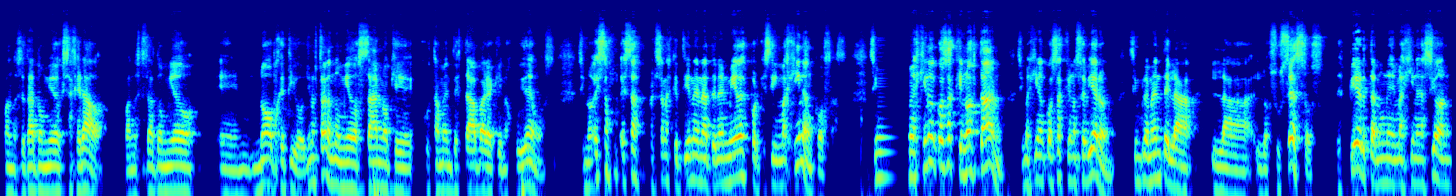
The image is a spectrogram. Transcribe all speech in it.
cuando se trata de un miedo exagerado, cuando se trata de un miedo eh, no objetivo. Yo no estoy hablando de un miedo sano que justamente está para que nos cuidemos, sino esas, personas que tienden a tener miedo es porque se imaginan cosas. Se imaginan cosas que no están, se imaginan cosas que no se vieron. Simplemente los sucesos despiertan una imaginación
